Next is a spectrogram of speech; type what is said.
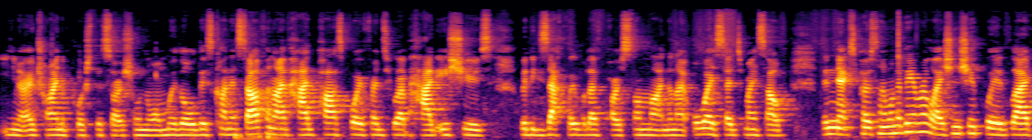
You know, trying to push the social norm with all this kind of stuff. And I've had past boyfriends who have had issues with exactly what I've posted online. And I always said to myself, the next person I want to be in a relationship with, like,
